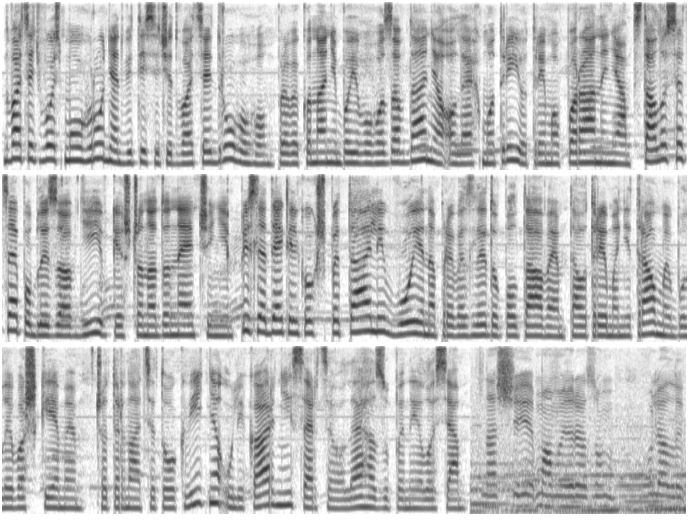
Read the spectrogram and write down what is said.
28 грудня 2022-го при виконанні бойового завдання Олег Мотрій отримав поранення. Сталося це поблизу Авдіївки, що на Донеччині. Після декількох шпиталів воїна привезли до Полтави, та отримані травми були важкими. 14 квітня у лікарні серце Олега зупинилося. Наші мами разом гуляли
